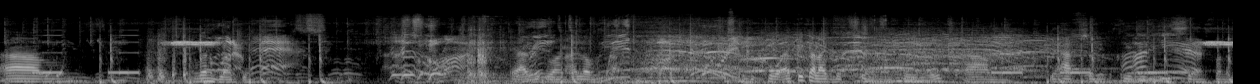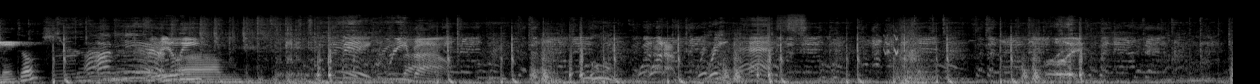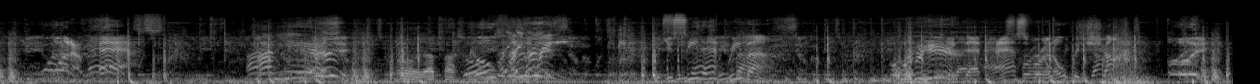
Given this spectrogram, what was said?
Um, I'm gonna block a you. pass. Nice try. Yeah, good one. I love it. With Pretty cool. I think I like the team I'm playing with. Um, you have some pretty decent fundamentals. I'm here. Really? Um, Big rebound. Ooh, what a great pass. What a pass. I'm here. oh, that pass was see that rebound? Over here. That pass for an open shot. Good.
